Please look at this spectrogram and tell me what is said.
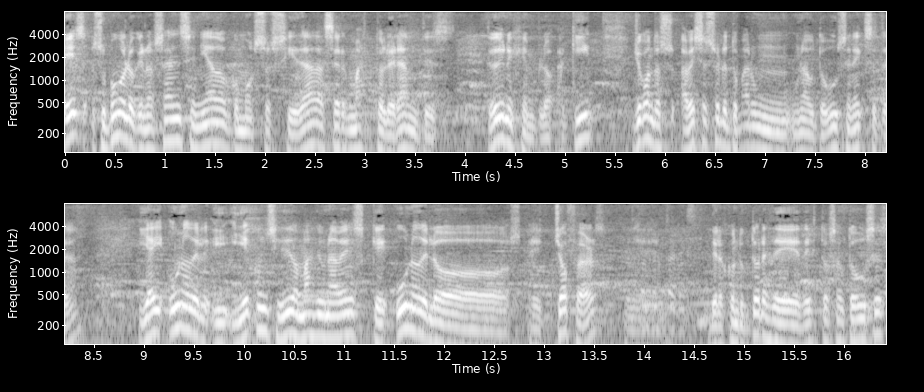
es, supongo, lo que nos ha enseñado como sociedad a ser más tolerantes. Te doy un ejemplo. Aquí, yo cuando a veces suelo tomar un autobús en Exeter, y hay uno de, y, he coincidido más de una vez que uno de los eh, eh, de los conductores de, estos autobuses,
